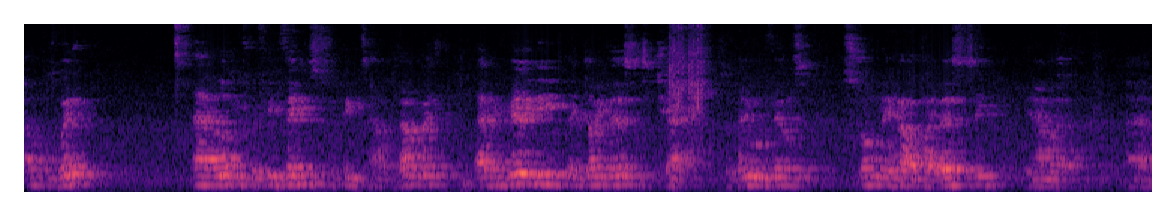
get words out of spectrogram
help us with. Uh, looking for a few things for people to help us out with. Uh, we really need a diversity check. So if anyone feels strongly about diversity in our, um,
